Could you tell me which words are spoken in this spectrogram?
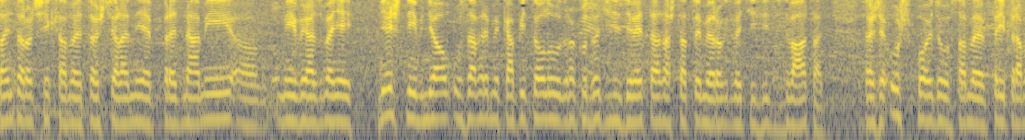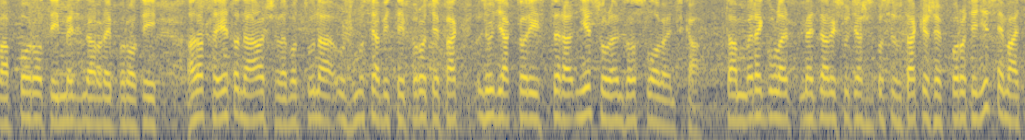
tento ročník, samozrejme to ešte len je pred nami. My viac menej dnešným dňom uzavrieme kapitolu roku 2019 a štartujeme rok 2020. Takže už pôjdu samé príprava poroty, medzinárodnej poroty. A zase je to náročné, lebo tu na, už musia byť tej porote fakt ľudia, ktorí teda nie sú len zo Slovenska. Tam regule medzinárodných súťaží sú také, že v porote nesmie mať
